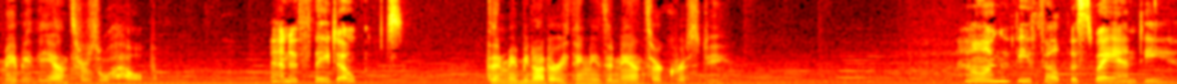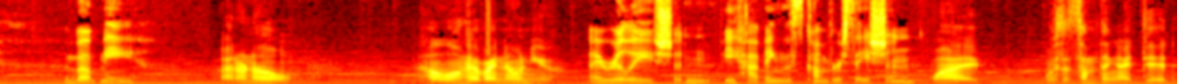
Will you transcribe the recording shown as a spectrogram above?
Maybe the answers will help. And if they don't, Then maybe not everything needs an answer, Christy. how long have you felt this way, Andy? About me? I don't know. How long have I known you? I really shouldn't be having this conversation. Why? Was it something I did?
